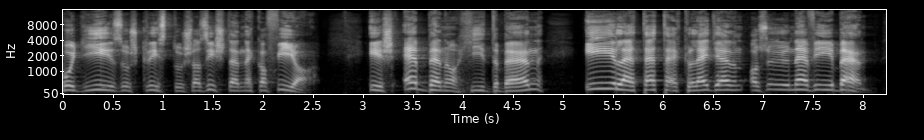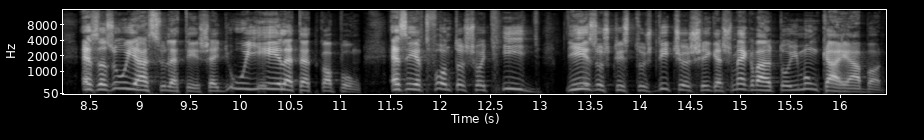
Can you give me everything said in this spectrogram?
hogy Jézus Krisztus az Istennek a fia. És ebben a hitben életetek legyen az ő nevében. Ez az újjászületés, egy új életet kapunk. Ezért fontos, hogy higgy Jézus Krisztus dicsőséges megváltói munkájában,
